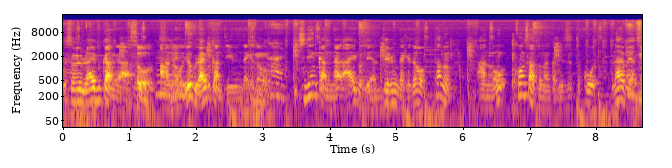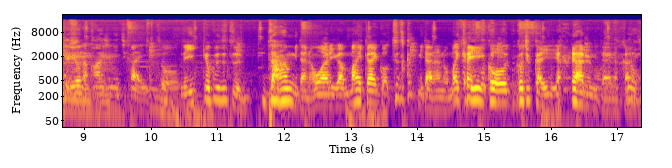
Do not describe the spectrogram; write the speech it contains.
でそういうライブ感がそう。あのよくライブ感って言うんだけど、1年間長いことやってるんだけど多分あのコンサートなんかでずっとこうライブやってるような感じに近い、そう。で1曲ずつザーンみたいな終わりが毎回こう続くみたいなのを毎回こう50回やるみたいな感じ。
